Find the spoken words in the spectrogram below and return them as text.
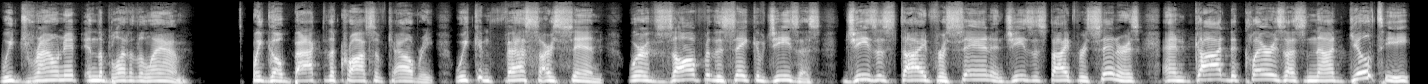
We drown it in the blood of the Lamb. We go back to the cross of Calvary. We confess our sin. We're absolved for the sake of Jesus. Jesus died for sin and Jesus died for sinners. And God declares us not guilty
